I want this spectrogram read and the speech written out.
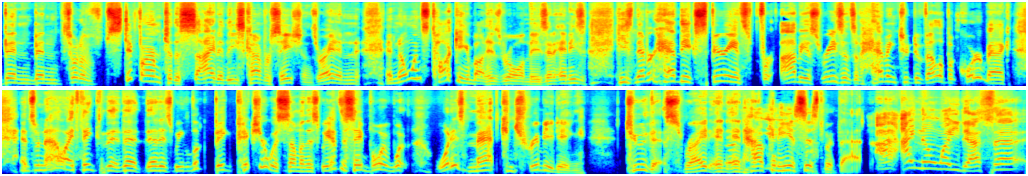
been, been sort of stiff armed to the side of these conversations, right? And, and no one's talking about his role in these. And, and he's, he's never had the experience for obvious reasons of having to develop a quarterback. And so now I think that, that, that as we look big picture with some of this, we have to say, boy, what what is Matt contributing to this, right? And and how can he assist with that? I, I know why you'd ask that.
